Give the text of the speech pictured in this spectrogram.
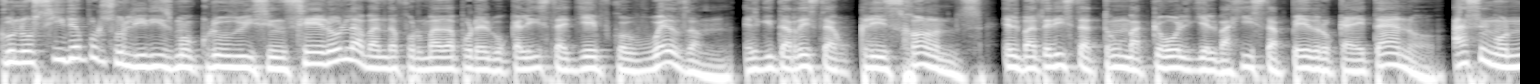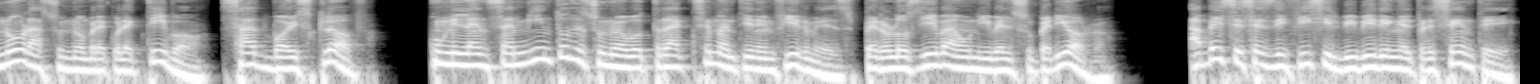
Conocida por su lirismo crudo y sincero, la banda formada por el vocalista Jacob Weldon, el guitarrista Chris Holmes, el baterista Tom McCall y el bajista Pedro Caetano hacen honor a su nombre colectivo, Sad Boys Club. Con el lanzamiento de su nuevo track se mantienen firmes, pero los lleva a un nivel superior. A veces es difícil vivir en el presente.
